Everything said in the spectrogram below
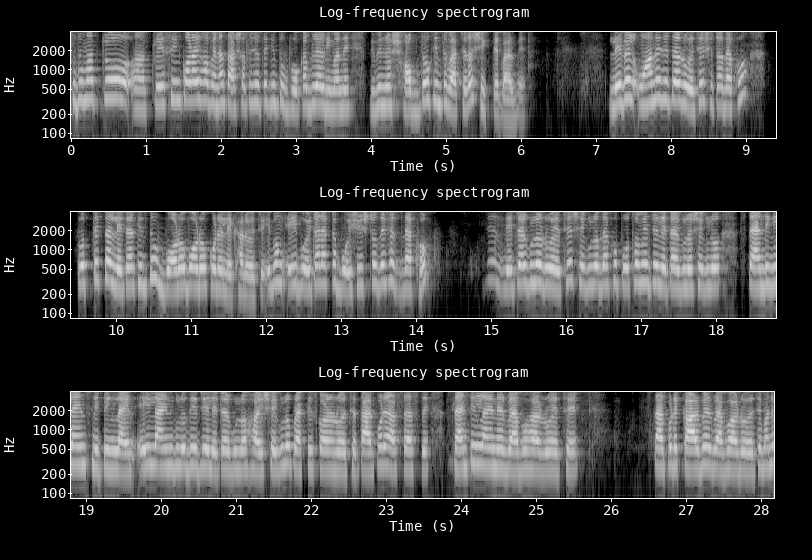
শুধুমাত্র ট্রেসিং করাই হবে না, তার সাথে সাথে কিন্তু ভোকাবুলারি মানে বিভিন্ন শব্দও কিন্তু বাচ্চারা শিখতে পারবে। লেভেল ওয়ানে যেটা রয়েছে, সেটা দেখো প্রত্যেকটা লেটার কিন্তু বড় বড় করে লেখা রয়েছে এবং এই বইটার একটা বৈশিষ্ট্য দেখে, দেখো, যে লেটারগুলো রয়েছে সেগুলো দেখো, প্রথমে যে লেটারগুলো সেগুলো স্ট্যান্ডিং লাইন স্লিপিং লাইন এই লাইনগুলো দিয়ে যে লেটারগুলো হয় সেগুলো প্র্যাকটিস করানো রয়েছে। তারপরে আস্তে আস্তে স্ল্যান্টিং লাইনের ব্যবহার রয়েছে। তারপরে কার্ভের ব্যবহার রয়েছে। মানে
